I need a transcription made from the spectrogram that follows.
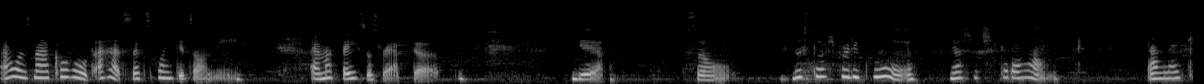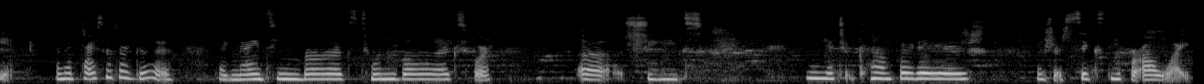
I was not cold. I had six blankets on me. And my face was wrapped up. Yeah. So this store's pretty cool. Y'all should check it out. I like it. And the prices are good. Like 19 bucks, 20 bucks for uh sheets. You get your comforters. There's your 60 for all white.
